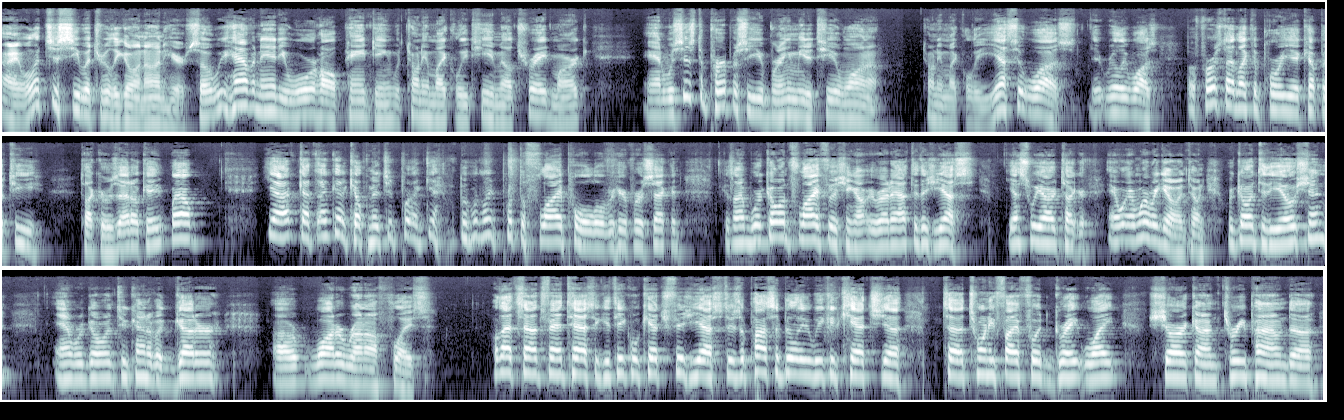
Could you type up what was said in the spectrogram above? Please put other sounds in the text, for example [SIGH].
All right, well, let's just see what's really going on here. So we have an Andy Warhol painting with Tony Michael Lee TML trademark. And was this the purpose of you bringing me to Tijuana, Tony Michael Lee? Yes, it was. It really was. But first, I'd like to pour you a cup of tea, Tucker. Is that okay? Well, yeah, I've got I've got a couple minutes. Put, but let me put the fly pole over here for a second because we're going fly fishing, aren't we? Right after this, yes, yes, we are, Tucker. And, and where are we going, Tony? We're going to the ocean, and we're going to kind of a gutter uh, water runoff place. Well, that sounds fantastic. You think we'll catch fish? Yes, there's a possibility we could catch uh, a 25 foot great white shark on three pound uh,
